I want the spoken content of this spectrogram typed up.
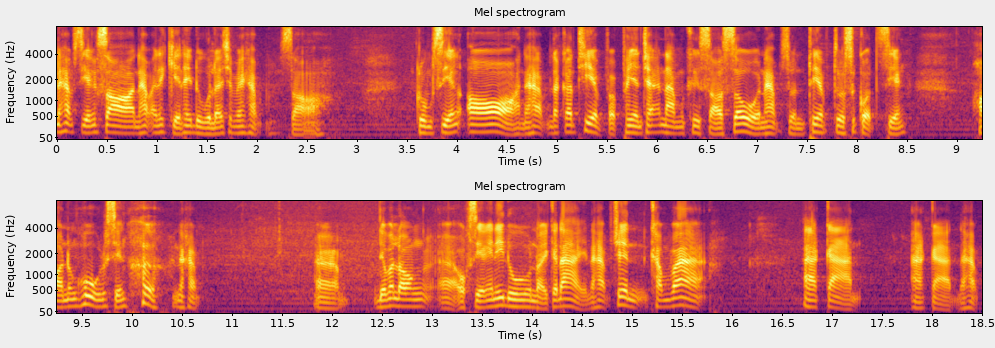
นะครับเสียงซอนะครับ อันนี้เขียนให้ดูแล้วใช่ไหมครับซอ กลุ่มเสียงอนะครับ แล้วก็เทียบกับพยัญชนะนำคือซอโซนะครับ ส่วนเทียบตัวสะกดเสียงหอนงฮูกหรือเสียงเฮนะครับเดี๋ยวมาลองอออกเสียงอันนี้ดูหน่อยก็ได้นะครับ เช่นคำว่าอากาศอากาศนะครับ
